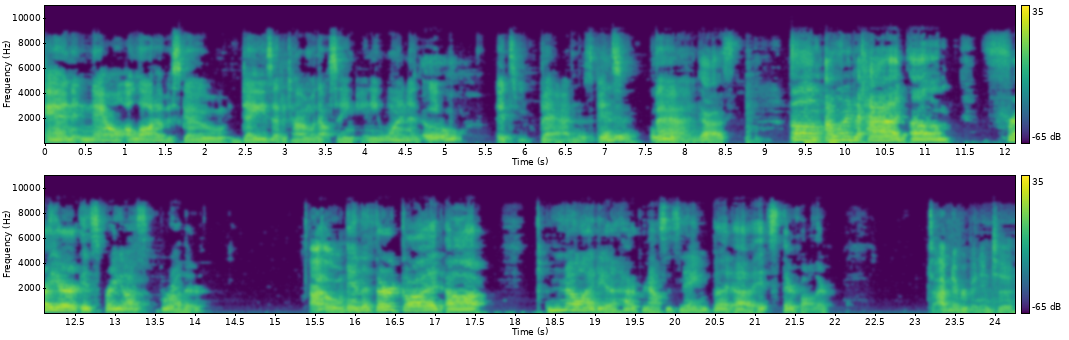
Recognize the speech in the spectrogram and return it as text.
And now a lot of us go days at a time without seeing anyone. Oh, It's bad. this It's pandemic. Ooh, bad. guys. Um, I wanted to add, um, Freyr is Freya's brother. oh, And the third god, uh, no idea how to pronounce his name, but uh, it's their father. I've never been into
